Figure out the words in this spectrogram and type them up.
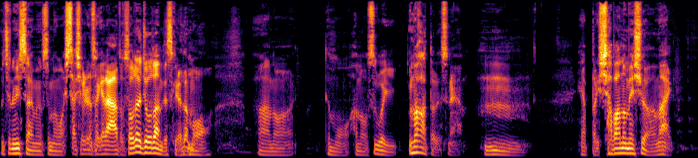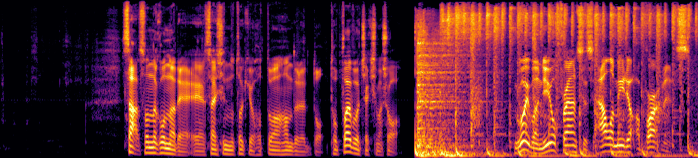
うちの1歳の娘も久しぶりの酒だとそれは冗談ですけれどもあのでもあのすごいうまかったですね。うん。やっぱりシャバの飯はうまい。さあそんなこんなで、えー最新の TOKIOHOT100 トップ5をチェックしましょう。5位は Neil Francis Alameda Apartments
